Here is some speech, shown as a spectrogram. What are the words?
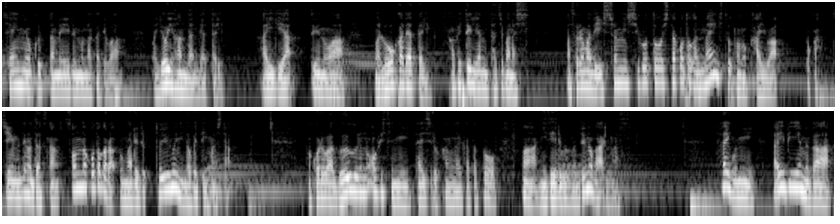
社員に送ったメールの中ではまあ、良い判断であったりアイディアというのは、まあ、廊下であったりカフェテリアの立ち話、まあ、それまで一緒に仕事をしたことがない人との会話とかチームでの雑談そんなことから生まれるというふうに述べていました、まあ、これは Google のオフィスに対する考え方と、まあ、似ている部分というのがあります。最後に IBM が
